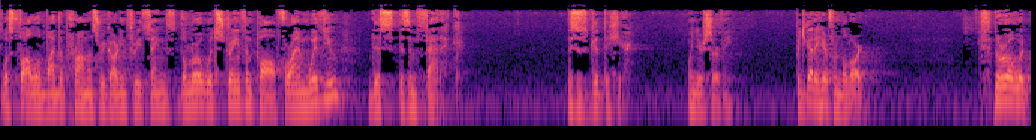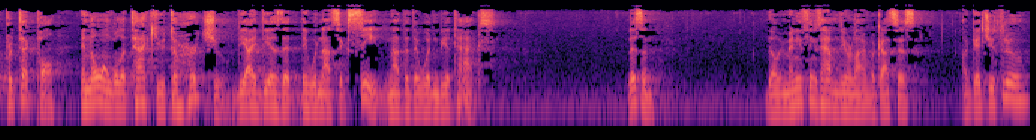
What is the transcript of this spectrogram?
was followed by the promise regarding three things. The Lord would strengthen Paul, for I am with you. This is emphatic. This is good to hear when you're serving. But you got to hear from the Lord. The Lord would protect Paul, and no one will attack you to hurt you. The idea is that they would not succeed, not that there wouldn't be attacks. Listen, there'll be many things that happen to your life, but God says, I'll get you through.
